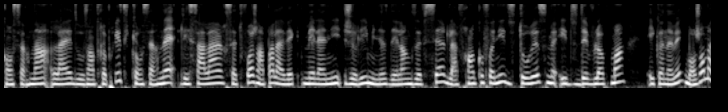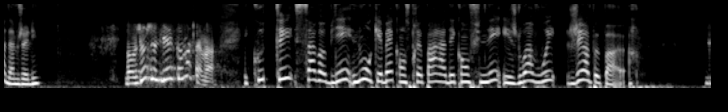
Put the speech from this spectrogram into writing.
concernant l'aide aux entreprises qui concernait les salaires. Cette fois, j'en parle avec Mélanie Joly, ministre des langues officielles, de la francophonie, du tourisme et du développement économique. Bonjour, Madame Joly. Bonjour Juliette, comment ça va? Écoutez, ça va bien. Nous, au Québec, on se prépare à déconfiner et je dois avouer, j'ai un peu peur.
